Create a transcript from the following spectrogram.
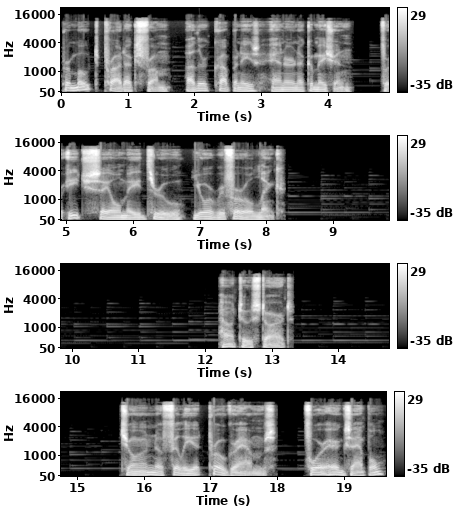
Promote products from other companies and earn a commission for each sale made through your referral link. How to start. Join affiliate programs. For example,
